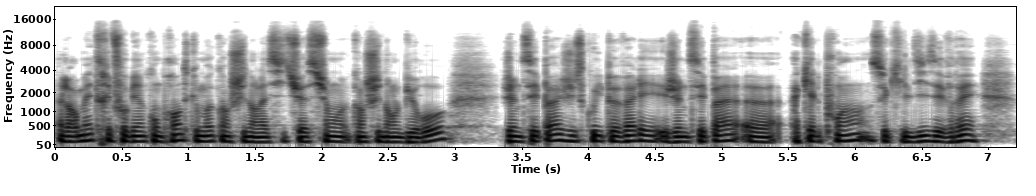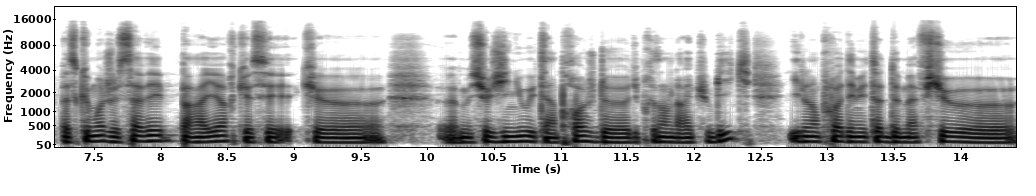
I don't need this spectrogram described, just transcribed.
Alors maître, il faut bien comprendre que moi quand je suis dans la situation, quand je suis dans le bureau, je ne sais pas jusqu'où ils peuvent aller je ne sais pas à quel point ce qu'ils disent est vrai. Parce que moi je savais par ailleurs que c'est que Monsieur Gignoux était un proche du président de la République. Il emploie des méthodes de mafieux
